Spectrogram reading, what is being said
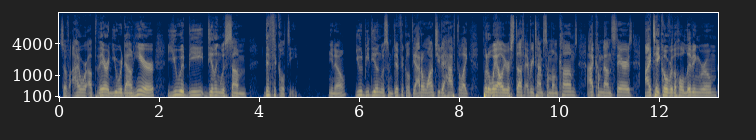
So if I were up there and you were down here, you would be dealing with some difficulty. You know, you would be dealing with some difficulty. I don't want you to have to like put away all your stuff every time someone comes. I come downstairs, I take over the whole living room,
